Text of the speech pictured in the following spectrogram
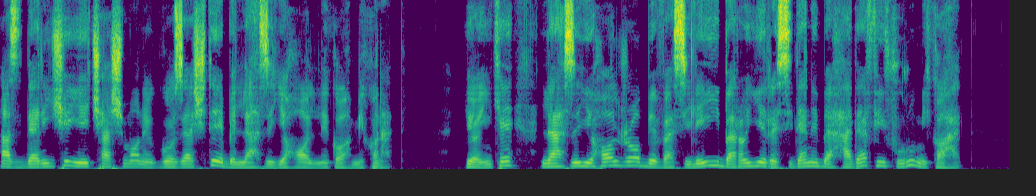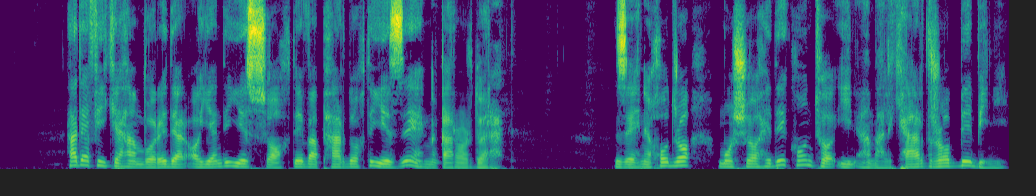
از دریچه چشمان گذشته به لحظه حال نگاه می کند. یا اینکه لحظه حال را به وسیله‌ای برای رسیدن به هدفی فرو می کاهد. هدفی که همواره در آینده ساخته و پرداخته ذهن قرار دارد. ذهن خود را مشاهده کن تا این عمل کرد را ببینی.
